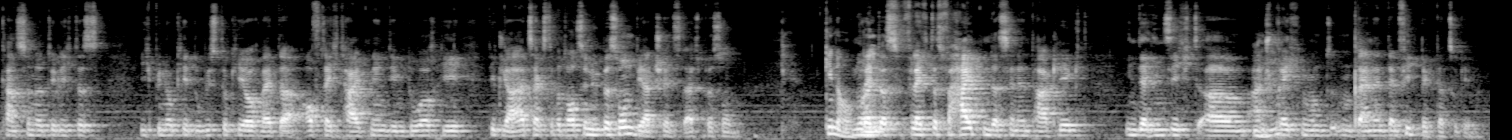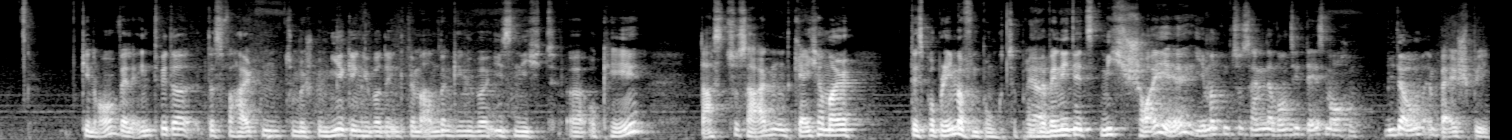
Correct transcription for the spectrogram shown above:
kannst du natürlich das ich bin okay, du bist okay auch weiter aufrecht halten, indem du auch die, die Klarheit sagst, aber trotzdem die Person wertschätzt als Person. Genau, Nur weil halt das, vielleicht das Verhalten, das sie an den Tag legt, in der Hinsicht äh, ansprechen mhm. und, und dein, dein Feedback dazu geben. Genau, weil entweder das Verhalten zum Beispiel mir gegenüber oder irgendwem anderen gegenüber ist nicht äh, okay, das zu sagen und gleich einmal das Problem auf den Punkt zu bringen. Ja. Weil wenn ich jetzt mich scheue, jemandem zu sagen, da wollen Sie das machen. Wiederum ein Beispiel.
